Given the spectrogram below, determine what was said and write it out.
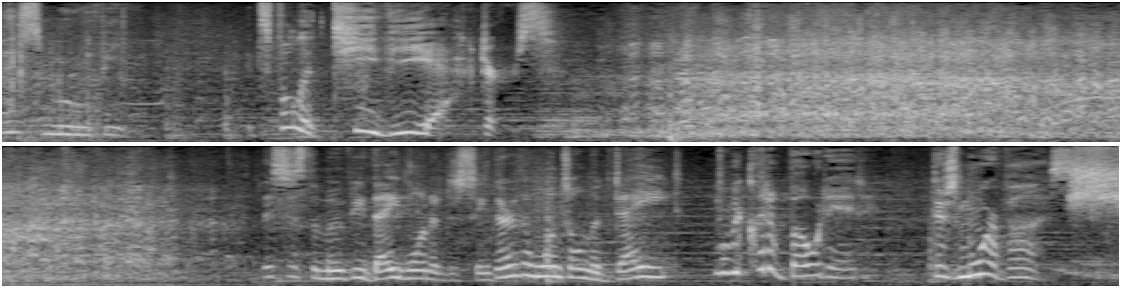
this movie. It's full of TV actors. This is the movie they wanted to see. They're the ones on the date. Well, we could have voted. There's more of us. Shh!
